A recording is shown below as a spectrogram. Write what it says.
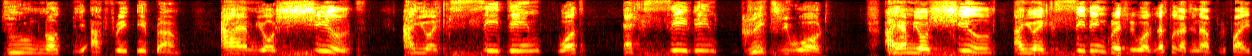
Do not be afraid, Abraham. I am your shield and your exceeding what? Exceeding great reward. I am your shield and your exceeding great reward. Let's look at it in Amplified.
